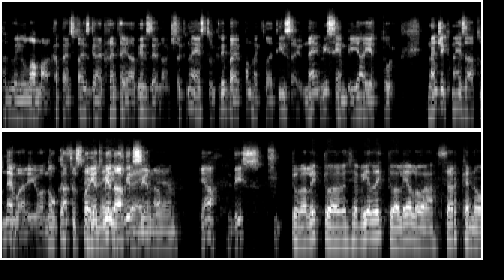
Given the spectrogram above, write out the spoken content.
tad viņu lamā. Kāpēc tu aizgāji pretējā virzienā? Viņš saka, nē, es tur gribēju pameklēt izēju. Nē, visiem bija jāiet tur. Magic Maze tu nevari, jo nu, katrs var iet vienā virzienā. jā. Jā, viss. Tu vari likt to, likt to lielo sarkano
